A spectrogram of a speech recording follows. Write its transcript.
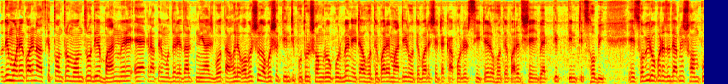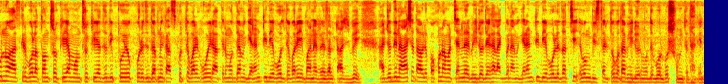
যদি মনে করেন আজকে তন্ত্র মন্ত্র দিয়ে বান মেরে এক রাতের মধ্যে রেজাল্ট নিয়ে আসব, তাহলে অবশ্যই অবশ্যই তিনটি পুতুল সংগ্রহ করবেন। এটা হতে পারে মাটির, হতে পারে সেটা কাপড়ের, সিটের, হতে পারে সেই ব্যক্তির তিনটি ছবি। এই ছবির ওপরে যদি আপনি সম্পূর্ণ আজকের বলা তন্ত্রক্রিয়া, মন্ত্রক্রিয়া যদি প্রয়োগ করে যদি আপনি কাজ করতে পারেন, ওই রাতের মধ্যে আমি গ্যারান্টি দিয়ে বলতে পারি এই বানের রেজাল্ট আসবে। আর যদি না আসে, তাহলে কখনো আমার চ্যানেলের ভিডিও দেখা লাগবে না। আমি গ্যারান্টি দিয়ে বলে যাচ্ছি এবং বিস্তারিত কথা ভিডিওর মধ্যে বলব, শুনতে থাকেন।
